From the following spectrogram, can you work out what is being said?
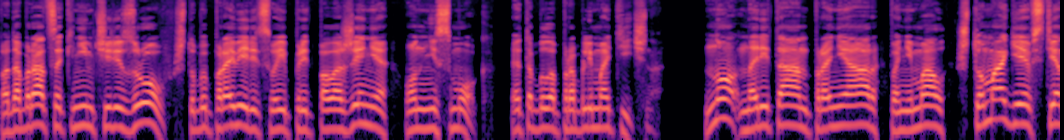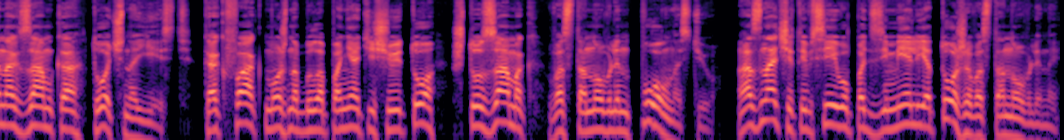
Подобраться к ним через ров, чтобы проверить свои предположения, он не смог. Это было проблематично. Но Наритан Прониар понимал, что магия в стенах замка точно есть. Как факт, можно было понять еще и то, что замок восстановлен полностью. А значит, и все его подземелья тоже восстановлены.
